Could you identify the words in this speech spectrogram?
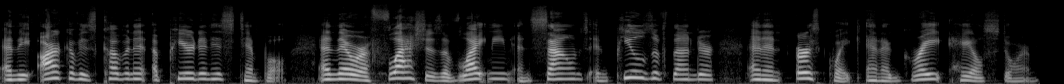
and the ark of his covenant appeared in his temple. And there were flashes of lightning, and sounds, and peals of thunder, and an earthquake, and a great hailstorm.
